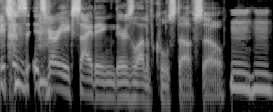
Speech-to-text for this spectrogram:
it's just it's very exciting. There's a lot of cool stuff. So hmm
